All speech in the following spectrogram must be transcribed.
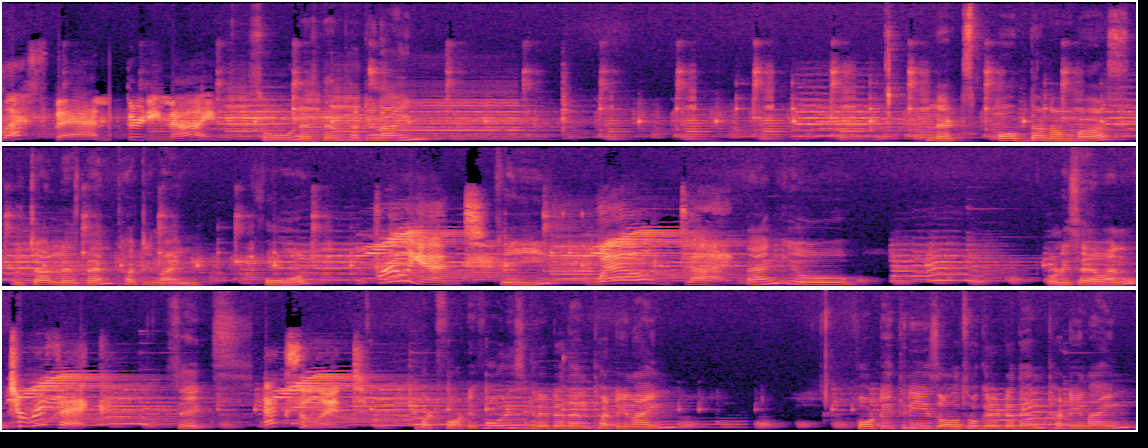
less than 39. So less than 39. Let's pop the numbers which are less than 39. 4, Brilliant. 3, Well done. thank you. 27, Terrific. 6, Excellent. but 44 is greater than 39. 43 is also greater than 39.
